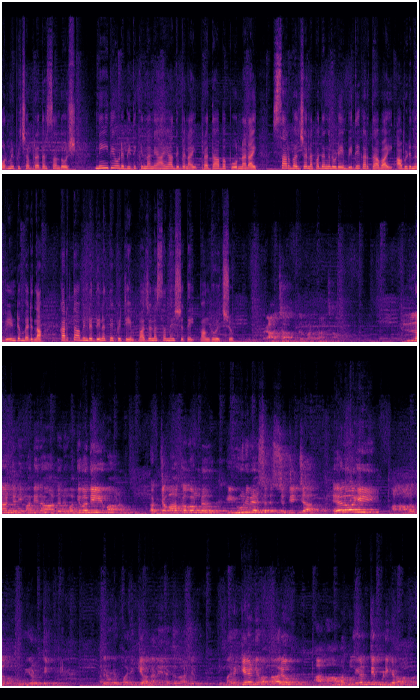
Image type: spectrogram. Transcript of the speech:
ഓർമ്മിപ്പിച്ച ബ്രദർ സന്തോഷ് നീതിയോടെ വിധിക്കുന്ന ന്യായാധിപനായി പ്രതാപപൂർണനായി സർവജനപദങ്ങളുടെയും വിധികർത്താവായി അവിടുന്ന് വീണ്ടും വരുന്ന കർത്താവിന്റെ ദിനത്തെപ്പറ്റിയും വചന സന്ദേശത്തിൽ പങ്കുവച്ചു. എല്ലാറ്റിനെയും അതിനാഥനും ഈ യൂണിവേഴ്സിനെ സൃഷ്ടിച്ച ഏലോഹി. നാമത്തെ നമുക്ക് ഉയർത്തി. അതിലൂടെ മരിക്കുക. അതാണ് ഈ രക്തദാശം ഈ മരിക്കേണ്ടി വന്നാലും ആ നാമത്തെ ഉയർത്തിപ്പിടിക്കണം നമ്മൾ.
